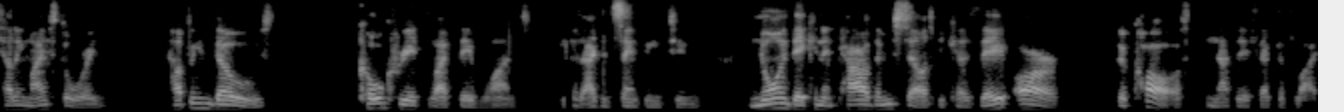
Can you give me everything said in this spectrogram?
telling my story, helping those co-create the life they want, because I did the same thing too, knowing they can empower themselves because they are the cause, not the effect of life.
